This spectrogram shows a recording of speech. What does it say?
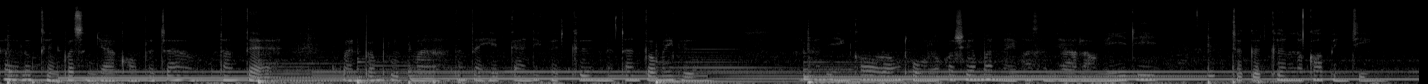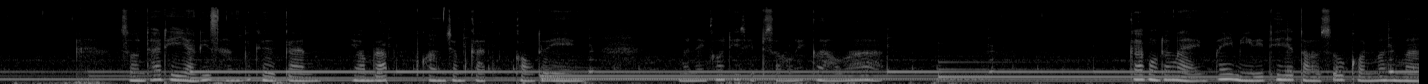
ท่านเลิกถึงพระสัญญาของพระเจ้า ตั้งแต่บรรพบุรุษมาตั้งแต่เหตุการณ์ที่เกิดขึ้นและท่านก็ไม่ลืมท่านเองก็ร้องทูลแล้วก็เชื่อมั่นในพระสัญญาเหล่านี้ที่จะเกิดขึ้นแล้วก็เป็นจริง ส่วนท่าทีอย่างที่ 3 ก็คือการยอมรับความจำกัดของตัวเอง เหมือนในข้อที่ 12 ได้กล่าวว่า ข้าพงทั้งหลายไม่มีฤทธิ์ที่จะต่อสู้คนมหึมา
